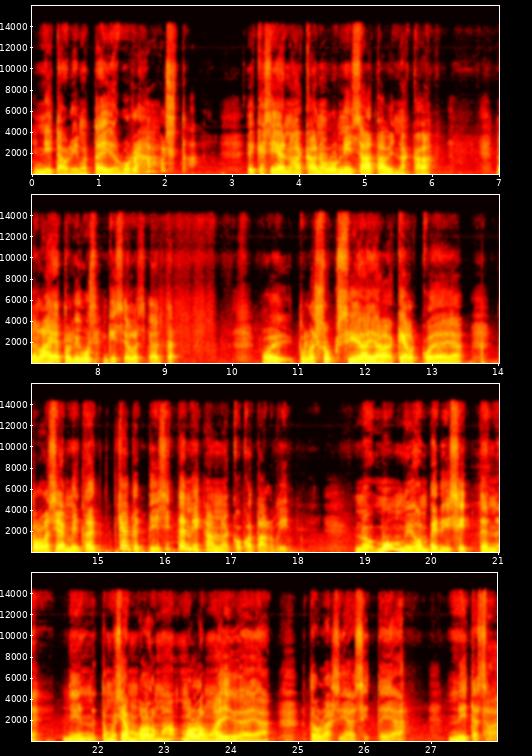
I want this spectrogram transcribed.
Niin niitä oli, mutta ei ollut rahaa ostaa. Eikä siihen aikaan ollut niin saatavinakaan. Ne lahjat oli useinkin sellaisia, että voi tulla suksia ja kelkkoja ja tollaisia, mitä käytettiin sitten ihan koko talvi. No mummi on peli sitten niin tuommoisia mollama, mollamaijoja ja tuollaisia sitten ja niitä saa,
